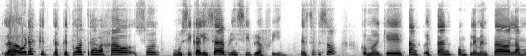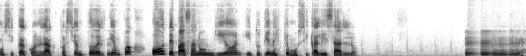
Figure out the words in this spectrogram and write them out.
las obras que las que tú has trabajado son musicalizadas de principio a fin. ¿Es eso? Como que están, están complementadas la música con la actuación todo el tiempo, o te pasan un guion y tú tienes que musicalizarlo. Eh,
